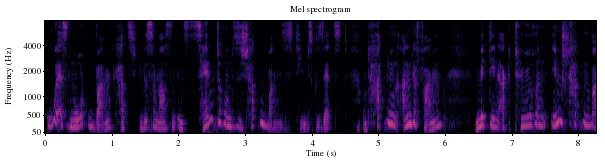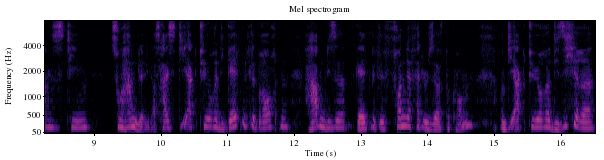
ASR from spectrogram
US-Notenbank hat sich gewissermaßen ins Zentrum dieses Schattenbankensystems gesetzt und hat nun angefangen, mit den Akteuren im Schattenbankensystem zu handeln. Das heißt, die Akteure, die Geldmittel brauchten, haben diese Geldmittel von der Federal Reserve bekommen und die Akteure, die sichere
